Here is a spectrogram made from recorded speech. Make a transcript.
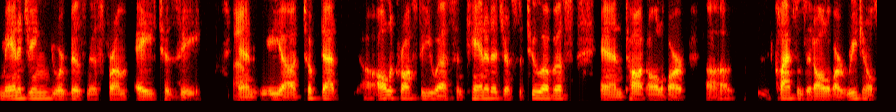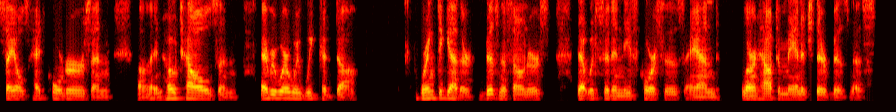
managing your business from A to Z. Wow. And we took that uh, all across the US and Canada, just the two of us, and taught all of our uh, classes at all of our regional sales headquarters and uh, in hotels and everywhere we, we could uh, bring together business owners that would sit in these courses and learn how to manage their business.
